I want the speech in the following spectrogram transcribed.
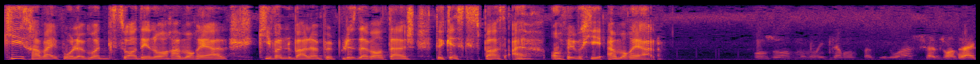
qui travaille pour le mois de l'histoire des Noirs à Montréal, qui va nous parler un peu plus davantage de qu'est-ce qui se passe à, en février à Montréal. Bonjour, mon nom est Clarence Saint-Éloi. Je suis adjointe à la,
